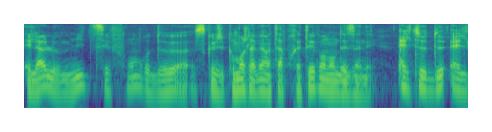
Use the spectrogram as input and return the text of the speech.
Et là, le mythe s'effondre de ce que comment je l'avais interprété pendant des années. Elle te, elle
